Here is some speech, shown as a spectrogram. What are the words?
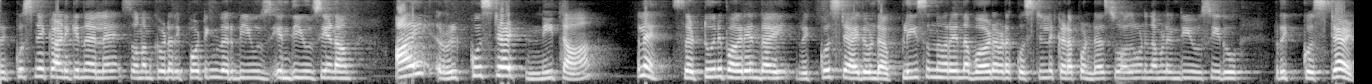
റിക്വസ്റ്റിനെ കാണിക്കുന്നതല്ലേ? സോ നമുക്ക് ഇവിടെ റിപ്പോർട്ടിംഗ് വെർബ് യൂസ് എന്ത് യൂസ് ചെയ്യണം? ഐ റിക്വസ്റ്റഡ് നീത അല്ലേ? സെട്ടുവിന് പകരം എന്തായി? റിക്വസ്റ്റ് ആയതുകൊണ്ട്. പ്ലീസ് എന്ന് പറയുന്ന വേർഡ് അവിടെ ക്വസ്റ്റ്യനിൽ കിടപ്പുണ്ട്. സോ അതുകൊണ്ട് നമ്മൾ എന്ത് യൂസ് ചെയ്തു? Requested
